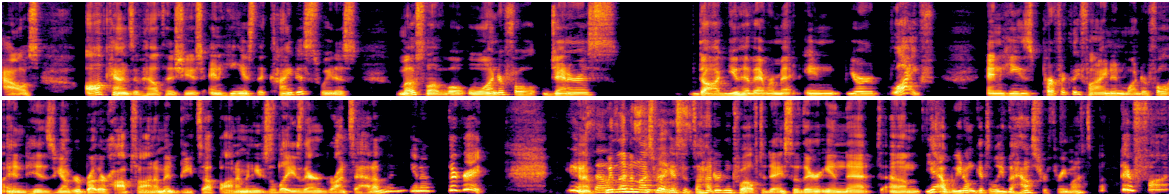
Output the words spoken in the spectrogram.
house, all kinds of health issues. And he is the kindest, sweetest, most lovable, wonderful, generous dog you have ever met in your life. And he's perfectly fine and wonderful. And his younger brother hops on him and beats up on him, and he just lays there and grunts at him. And, you know, they're great. You know, Sounds we live like in Las siblings. Vegas. It's 112 today. So they're in that, um, yeah, we don't get to leave the house for three months, but they're fine.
